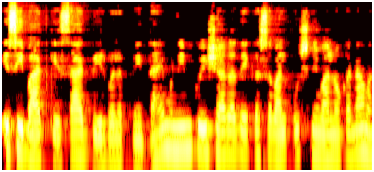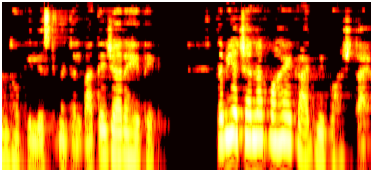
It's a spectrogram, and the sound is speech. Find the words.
इसी बात के साथ बीरबल अपने दाए मुनीम को इशारा देकर सवाल पूछने वालों का नाम अंधों की लिस्ट में डलवाते जा रहे थे। तभी अचानक वहाँ एक आदमी पहुँचता है,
